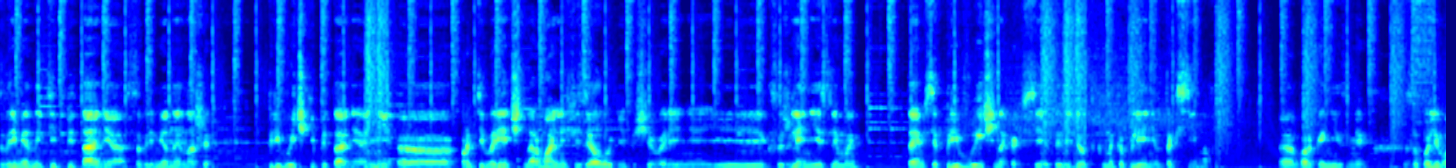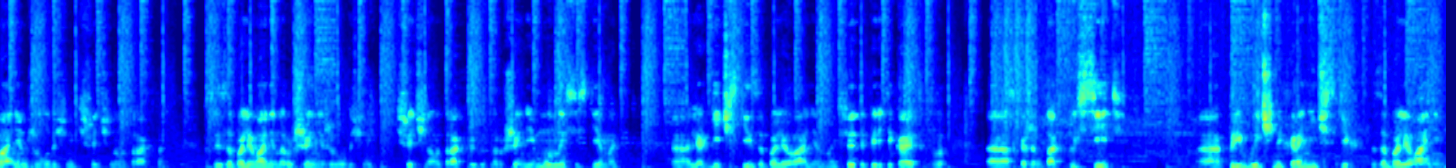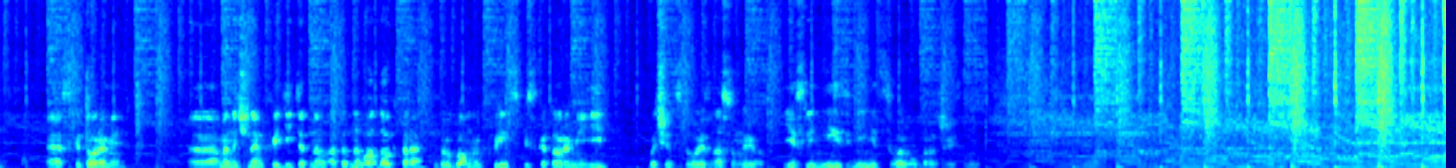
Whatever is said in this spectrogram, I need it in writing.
современный тип питания, современные наши привычки питания, они э, противоречат нормальной физиологии пищеварения. И, к сожалению, если мы питаемся привычно, как все, это ведет к накоплению токсинов э, в организме, к заболеваниям желудочно-кишечного тракта. После заболевания, нарушений желудочно-кишечного тракта идут нарушения иммунной системы, аллергические заболевания. Ну и все это перетекает в, э, скажем так, ту сеть э, привычных хронических заболеваний, э, с которыми э, мы начинаем ходить от одного доктора к другому, в принципе, с которыми и большинство из нас умрет, если не изменит свой образ жизни.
